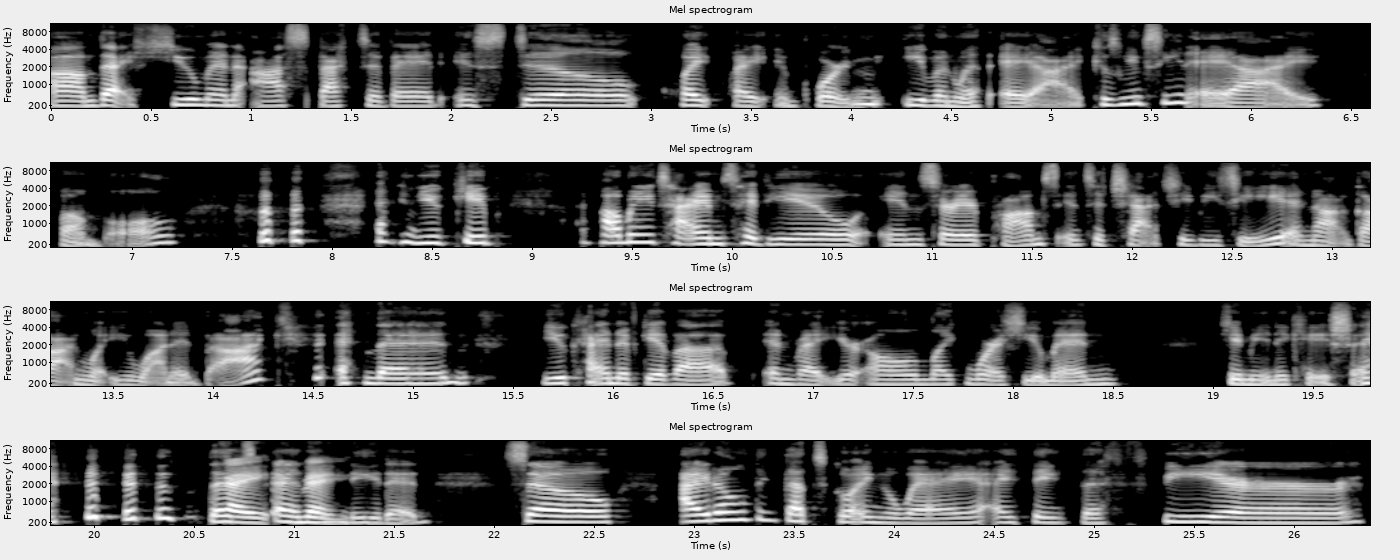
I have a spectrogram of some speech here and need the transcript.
Um, that human aspect of it is still quite, quite important, even with AI, because we've seen AI fumble. and you keep, how many times have you inserted prompts into ChatGPT and not gotten what you wanted back? And then mm-hmm. you kind of give up and write your own like more human communication that's Right, kind right. of needed. So I don't think that's going away. I think the fear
